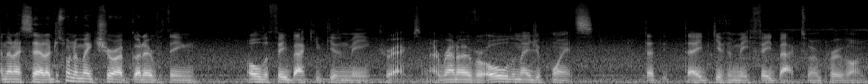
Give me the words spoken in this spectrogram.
And then I said, I just want to make sure I've got everything, all the feedback you've given me correct. And I ran over all the major points that they'd given me feedback to improve on.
